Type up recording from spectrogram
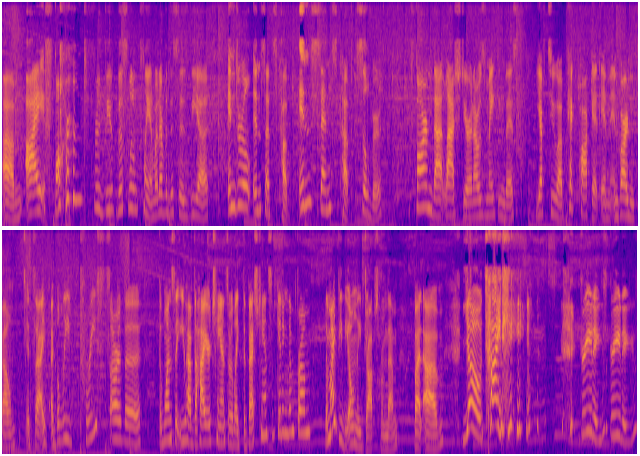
Um, I farmed for the, this little plant, whatever this is, the uh, Indoril Incense Cup, Incense Cup Silver. Farmed that last year, and I was making this. You have to uh, pickpocket in, in Vvardenfell. It's, uh, I, I believe, priests are the the ones that you have the higher chance or like the best chance of getting them from. That might be the only drops from them. But um, yo, Tiny, greetings, greetings.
